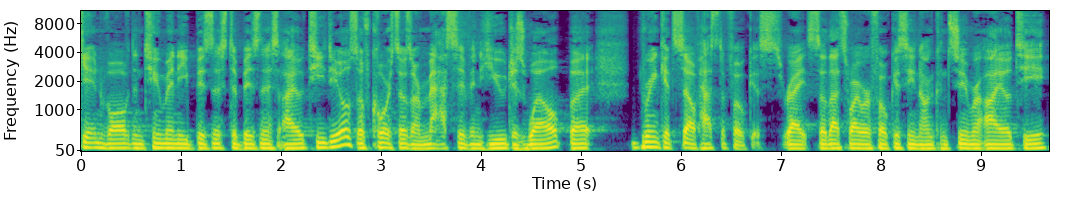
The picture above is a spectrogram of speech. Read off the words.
get involved in too many business to business IoT deals. Of course, those are massive and huge as well, but Brinc itself has to focus, right? So that's why we're focusing on consumer IoT.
